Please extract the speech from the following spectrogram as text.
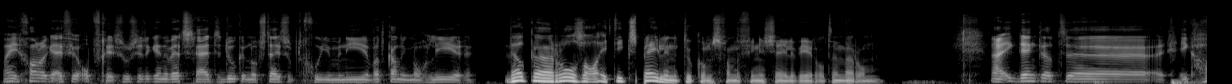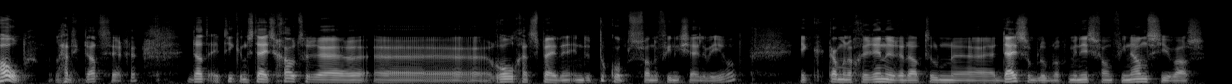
Maar je gewoon ook even opfrissen. Hoe zit ik in de wedstrijd? Doe ik het nog steeds op de goede manier? Wat kan ik nog leren? Welke rol zal ethiek spelen in de toekomst van de financiële wereld en waarom? Nou, ik denk dat, uh, ik hoop, laat ik dat zeggen, dat ethiek een steeds grotere uh, rol gaat spelen in de toekomst van de financiële wereld. Ik kan me nog herinneren dat toen uh, Dijsselbloem nog minister van Financiën was,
